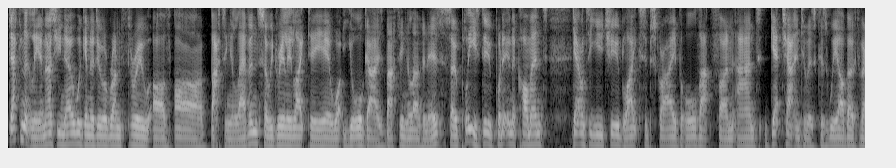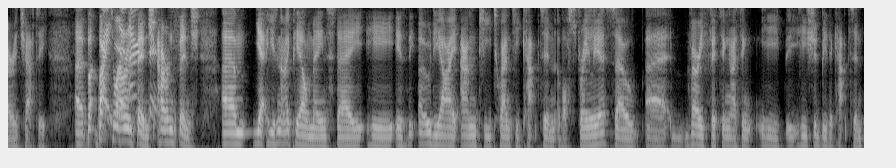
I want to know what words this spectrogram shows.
Definitely. And as you know, we're going to do a run through of our batting 11. So we'd really like to hear what your guys' batting 11 is. So please do put it in a comment, get onto YouTube, like, subscribe, all that fun, and get chatting to us because we are both very chatty. Uh, but back Right, to so Aaron, Aaron Finch. Finch. Aaron Finch. Um, yeah, he's an IPL mainstay. He is the ODI and T20 captain of Australia. So uh, very fitting. I think he he should be the captain.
